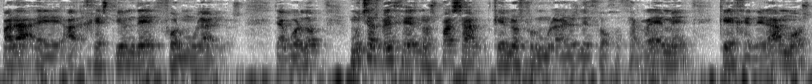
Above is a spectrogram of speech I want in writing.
para eh, gestión de formularios. ¿De acuerdo? Muchas veces nos pasa que los formularios de Zoho CRM que generamos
